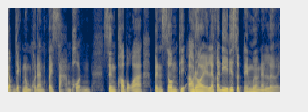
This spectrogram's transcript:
กับเด็กหนุ่มคนนั้นไปสามผล ซึ่งเขาบอกว่าเป็นส้มที่อร่อย และก็ดีที่สุดในเมืองนั้นเลย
